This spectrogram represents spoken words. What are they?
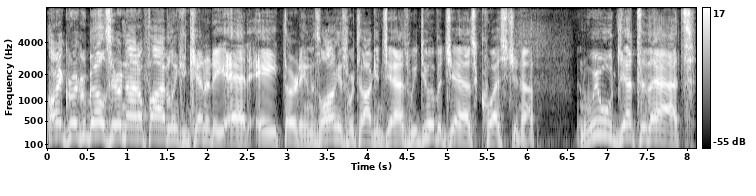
All right, Greg Wrubell's here at 905, Lincoln Kennedy at 830. And as long as we're talking jazz, we do have a jazz question up, and we will get to that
